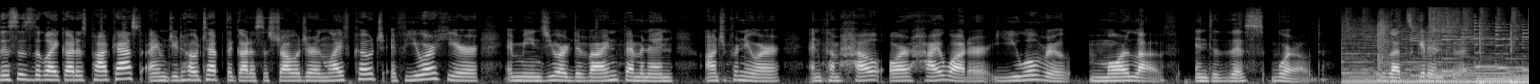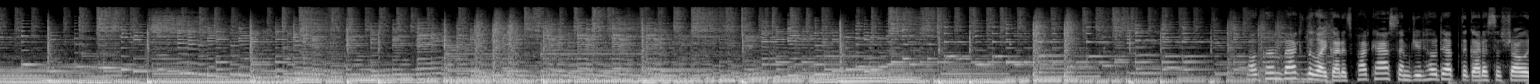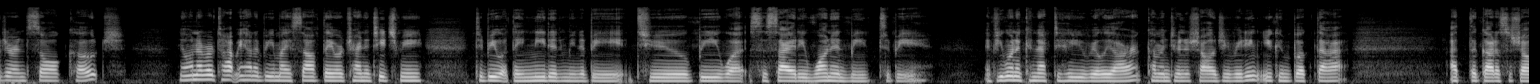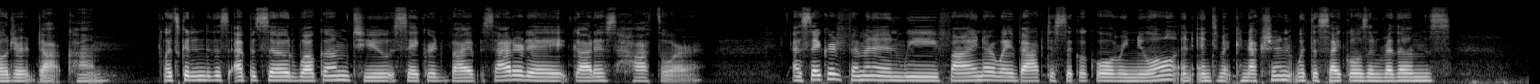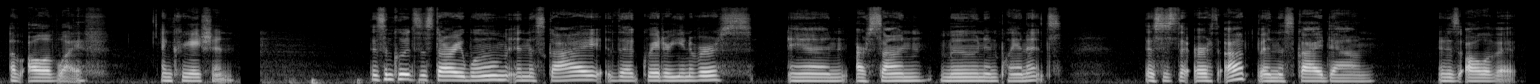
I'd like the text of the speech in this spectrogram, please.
This is the Light Goddess podcast. I'm Jude Hotep, the goddess astrologer and life coach. If you are here, it means you are divine feminine entrepreneur, and come hell or high water, you will root more love into this world. Let's get into it. Welcome back to the Light Goddess Podcast. I'm Jude Hotep, the goddess astrologer and soul coach. No one ever taught me how to be myself. They were trying to teach me to be what they needed me to be, to be what society wanted me to be. If you want to connect to who you really are, come into an astrology reading. You can book that at thegoddessastrologer.com. Let's get into this episode. Welcome to Sacred Vibe Saturday, Goddess Hathor. As sacred feminine, we find our way back to cyclical renewal and intimate connection with the cycles and rhythms of all of life and creation. This includes the starry womb in the sky, the greater universe, and our sun, moon, and planets. This is the earth up and the sky down. It is all of it.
